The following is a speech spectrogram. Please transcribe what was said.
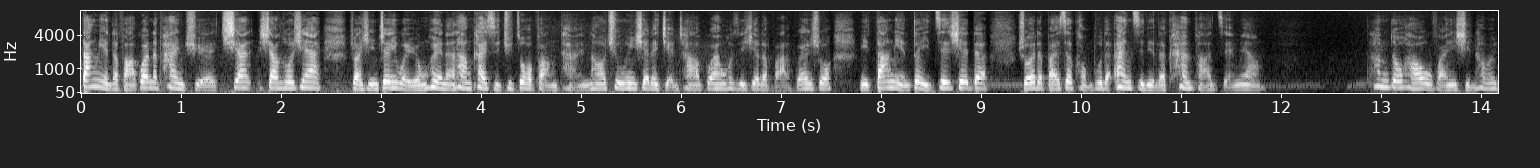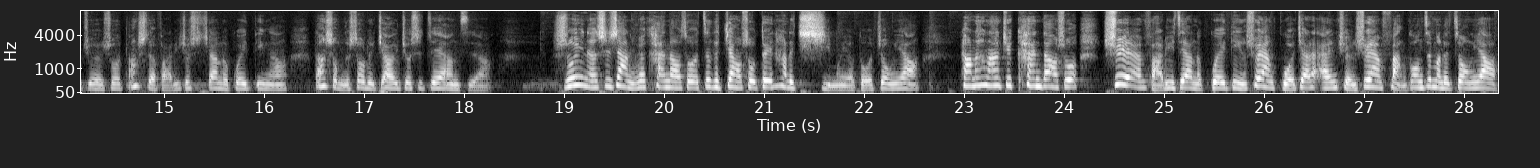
当年的法官的判决，像像说现在转型正义委员会呢，他们开始去做访谈，然后去问一些的检察官或者一些的法官，说你当年对这些的所谓的白色恐怖的案子里的看法怎么样？他们都毫无反省，他们觉得说当时的法律就是这样的规定啊，当时我们受的教育就是这样子啊，所以呢，事实上你会看到说这个教授对他的启蒙有多重要。他让他去看到说，虽然法律这样的规定，虽然国家的安全，虽然反共这么的重要，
